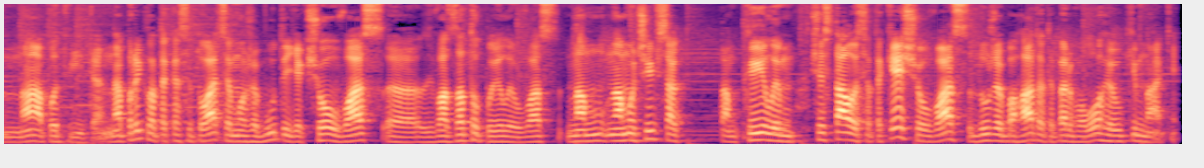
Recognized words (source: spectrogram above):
на подвір'я. Наприклад, така ситуація може бути, якщо у вас е, вас затопили, у вас намочився там килим, щось сталося таке, що у вас дуже багато тепер вологи у кімнаті,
